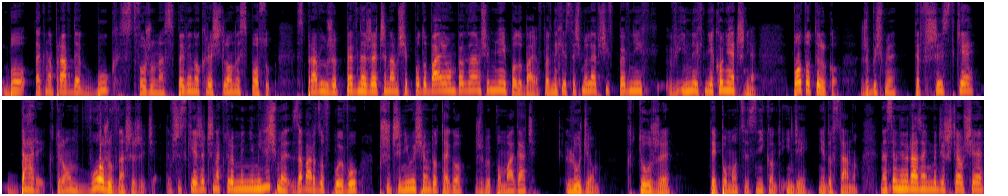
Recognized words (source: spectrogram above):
bo tak naprawdę Bóg stworzył nas w pewien określony sposób. Sprawił, że pewne rzeczy nam się podobają, pewne nam się mniej podobają, w pewnych jesteśmy lepsi, w pewnych, w innych niekoniecznie. Po to tylko, żebyśmy te wszystkie dary, które On włożył w nasze życie, te wszystkie rzeczy, na które my nie mieliśmy za bardzo wpływu, przyczyniły się do tego, żeby pomagać ludziom, którzy tej pomocy znikąd indziej nie dostaną. Następnym razem, jak będziesz chciał się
